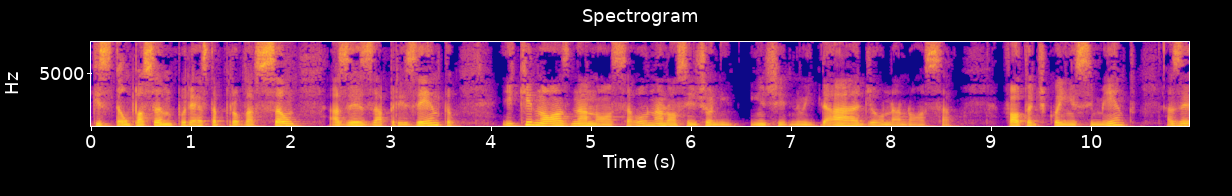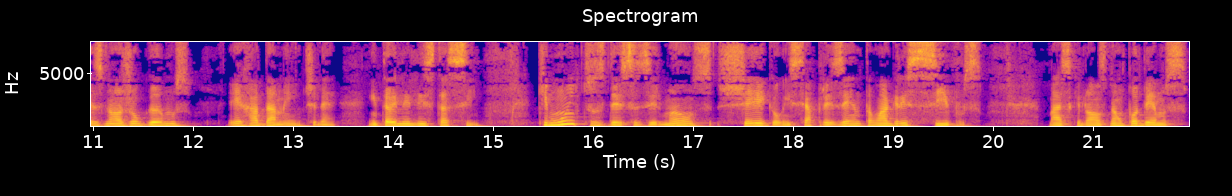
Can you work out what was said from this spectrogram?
que estão passando por esta provação às vezes apresentam e que nós na nossa ou na nossa ingenuidade ou na nossa falta de conhecimento, às vezes nós julgamos erradamente, né? Então ele lista assim: que muitos desses irmãos chegam e se apresentam agressivos, mas que nós não podemos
